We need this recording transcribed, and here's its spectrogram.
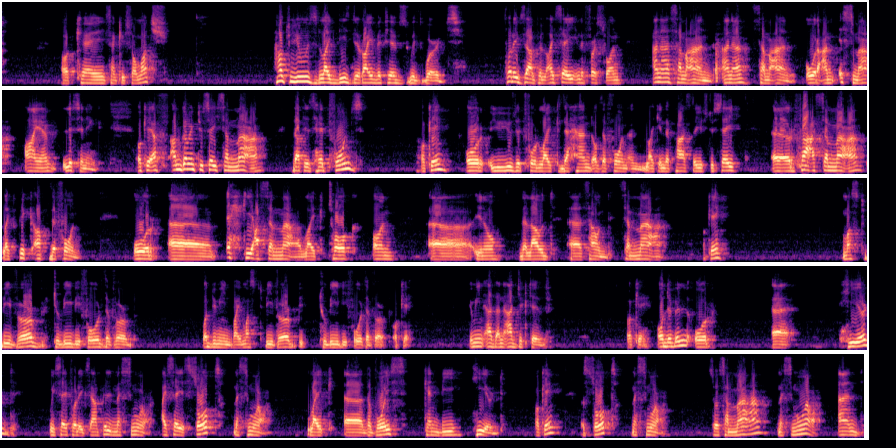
okay thank you so much how to use like these derivatives with words for example I say in the first one أنا سمعان أنا سمعان or عم اسمع I am listening okay if I'm going to say سماعة that is headphones okay or you use it for like the hand of the phone and like in the past they used to say ارفع السماعة like pick up the phone or uh, احكي على السماعة like talk on uh, you know the loud uh, sound سماعة okay must be verb to be before the verb what do you mean by must be verb to be before the verb okay you mean as an adjective okay audible or uh, heard we say for example مسموع I say الصوت مسموع like uh, the voice can be heard okay الصوت مسموع so سماعة مسموع and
